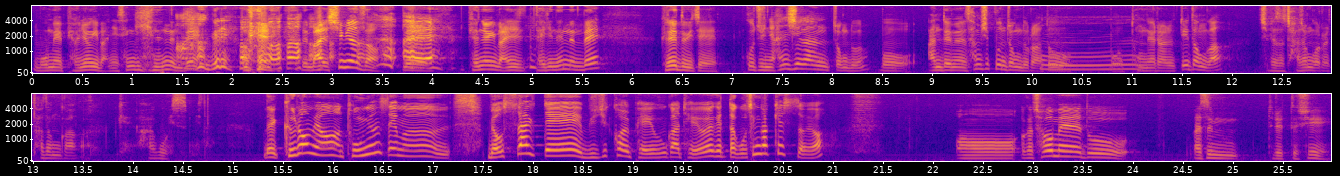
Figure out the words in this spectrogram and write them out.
몸에 변형이 많이 생기긴 했는데. 아, 그래요? 네, 많이 쉬면서 네, 변형이 많이 되긴 했는데 그래도 이제 꾸준히 한 시간 정도 뭐 안 되면 30분 정도라도 음. 뭐 동네를 뛰던가 집에서 자전거를 타던가 이렇게 하고 있습니다. 네, 그러면 동윤 쌤은 몇 살 때 뮤지컬 배우가 되어야겠다고 생각했어요? 어, 아까 처음에도 말씀드렸듯이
